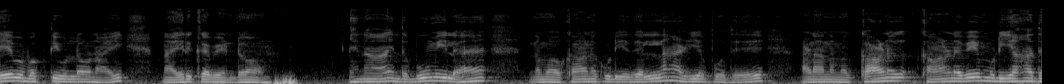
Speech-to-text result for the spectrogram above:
தேவ பக்தி உள்ளவனாய் நான் இருக்க வேண்டும். ஏன்னா இந்த பூமியில் நம்ம காணக்கூடியதெல்லாம் அழிய போகுது. ஆனால் நம்ம காண காணவே முடியாத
